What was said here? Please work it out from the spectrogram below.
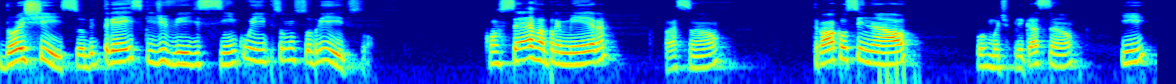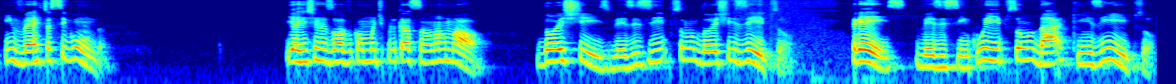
2x sobre 3, que divide 5y sobre y. Conserva a primeira fração, troca o sinal por multiplicação e inverte a segunda. E a gente resolve com multiplicação normal. 2x vezes y, 2xy. 3 vezes 5y dá 15y.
